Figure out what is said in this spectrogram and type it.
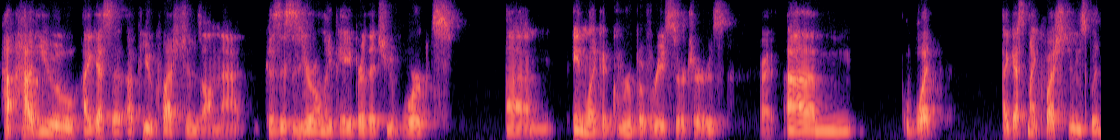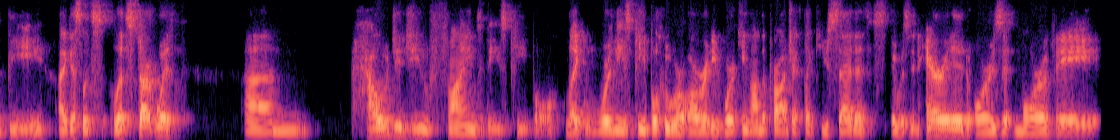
how, how do you? I guess a, a few questions on that because this is your only paper that you've worked um, in like a group of researchers. Right. Um, what I guess my questions would be. I guess let's let's start with. Um, how did you find these people? Like, were these people who were already working on the project, like you said, it's, it was inherited, or is it more of a,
